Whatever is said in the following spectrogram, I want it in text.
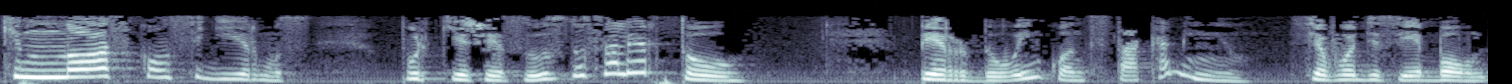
que nós conseguirmos porque Jesus nos alertou. Perdoa enquanto está a caminho. Se eu vou dizer, bom,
